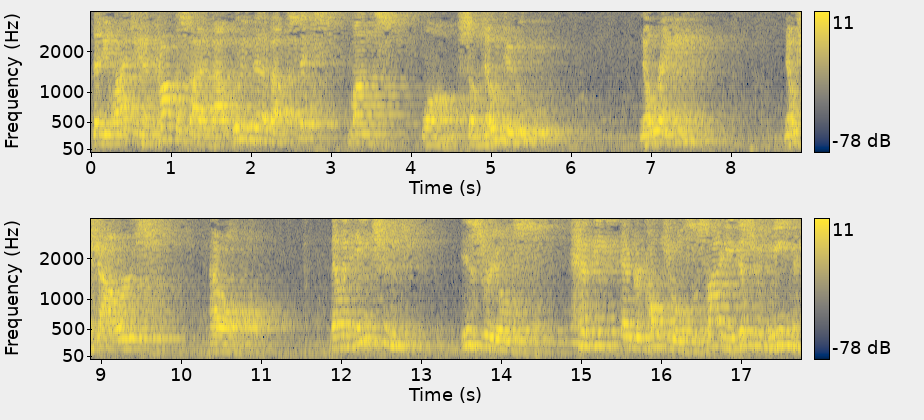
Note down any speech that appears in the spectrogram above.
that Elijah had prophesied about would have been about six months long. So no dew, no rain, no showers at all. Now in ancient Israel's heavy agricultural society, this would mean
